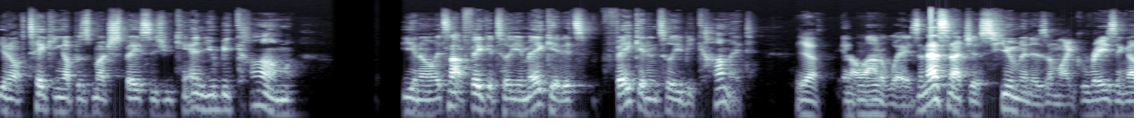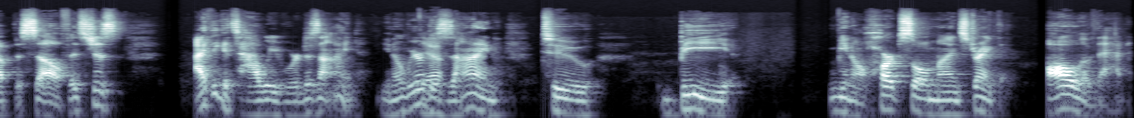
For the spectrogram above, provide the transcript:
you know, taking up as much space as you can. You become, you know, it's not fake it till you make it, it's fake it until you become it Yeah. in a lot Mhm. of ways. And that's not just humanism, like raising up the self. It's just, I think it's how we were designed. You know, we were Yeah. designed to be, you know, heart, soul, mind, strength, all of that.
